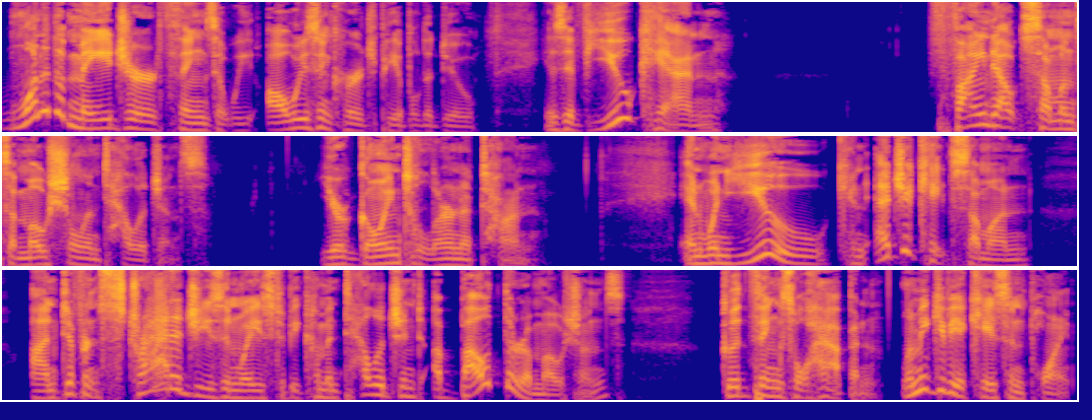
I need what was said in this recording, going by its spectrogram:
one of the major things that we always encourage people to do is if you can find out someone's emotional intelligence, you're going to learn a ton. And when you can educate someone on different strategies and ways to become intelligent about their emotions, good things will happen. Let me give you a case in point.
